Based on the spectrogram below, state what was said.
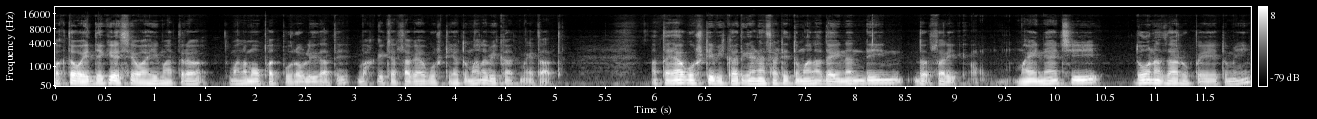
फक्त वैद्यकीय सेवा ही मात्र तुम्हाला मोफत पुरवली जाते. बाकीच्या सगळ्या गोष्टी ह्या तुम्हाला विकत मिळतात. आता या गोष्टी विकत घेण्यासाठी तुम्हाला दैनंदिन द सॉरी महिन्याची दोन हजार रुपये तुम्ही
